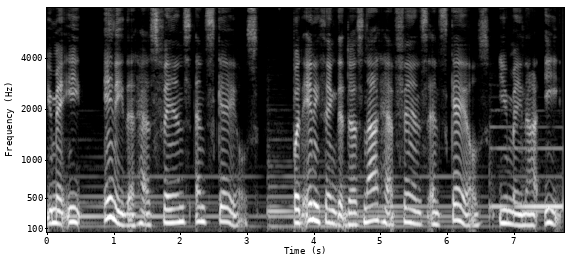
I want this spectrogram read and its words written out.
you may eat any that has fins and scales, but anything that does not have fins and scales you may not eat,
